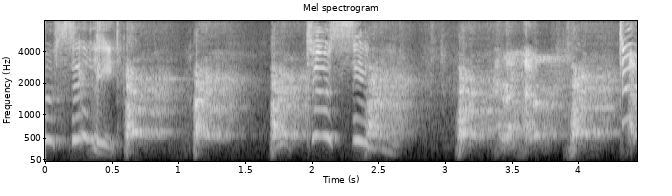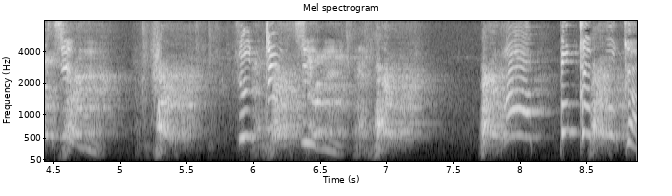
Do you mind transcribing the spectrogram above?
too silly. Too silly. Too silly. You're too silly. Ah, puka puka.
